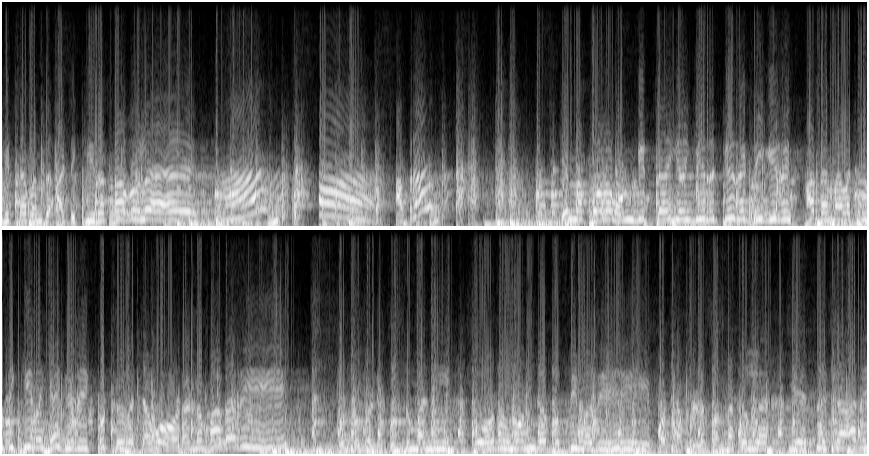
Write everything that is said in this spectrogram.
கிட்ட வந்து அடிக்கிற தவளை அப்புறம்? என்ன போல உன்கிட்டயும் இருக்குது டிகிரி. அதனால குதிக்கிற எகிரி குட்டு வச்ச ஓடணும் பதறி. பொண்ணுமணி பொண்ணுமணி போதும் உங்க புத்திமதி. பொட்ட புள்ள சொன்ன சொல்ல ஏத்துக்காது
